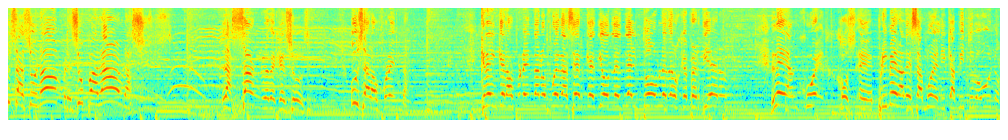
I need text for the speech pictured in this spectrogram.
Usa su nombre, su palabra, la sangre de Jesús. Usa la ofrenda. ¿Creen que la ofrenda no puede hacer que Dios les dé el doble de los que perdieron? Lean Jue- Jos- eh, Primera de Samuel y capítulo 1.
